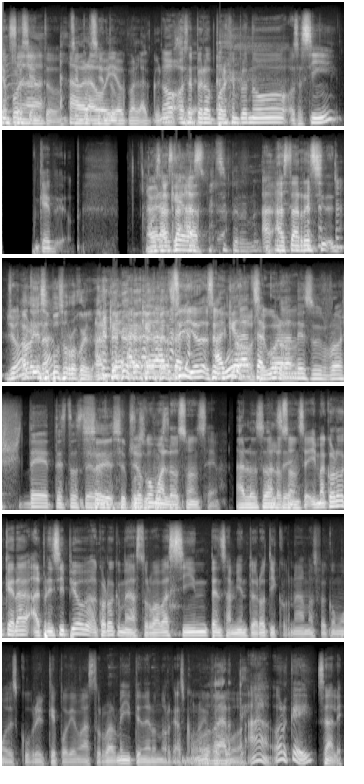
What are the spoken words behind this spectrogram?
O 100%. sea, 100%. Ahora voy yo con la curiosidad. No, o sea, pero por ejemplo, no, o sea, sí, que... A o ver, sea, ¿a qué hasta, edad? hasta, Sí, pero no. hasta reci- ¿Yo? ¿A Ahora ya se puso rojo él. ¿A qué, a qué edad, Sí, yo- ¿A seguro, qué edad se seguro. acuerdan de su rush de testosterona? Sí, sí, por Yo como a supuesto. los 11. A los 11. A los 11. Y me acuerdo que era, al principio, me acuerdo que me masturbaba sin pensamiento erótico. Nada más fue como descubrir que podía masturbarme y tener un orgasmo. ¿no? Y fue como, ah, ok, sale.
